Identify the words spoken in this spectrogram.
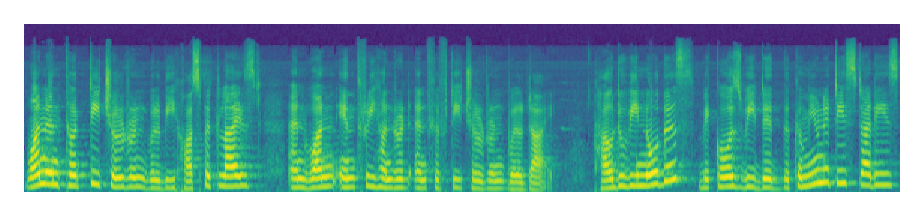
one in 30 children will be hospitalized, and one in 350 children will die. How do we know this? Because we did the community studies,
